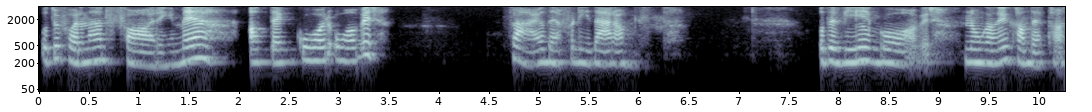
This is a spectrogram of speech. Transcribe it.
og du får en erfaring med at det går over, så er jo det fordi det er angst. Og det vil gå over. Noen ganger kan det ta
